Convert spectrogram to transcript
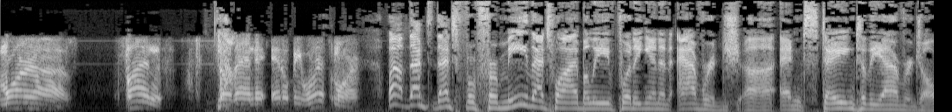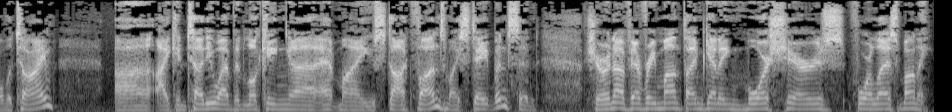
more uh, funds. So Yeah. then it, it'll be worth more. Well, that's that's for for me. That's why I believe putting in an average uh, and staying to the average all the time. Uh, I can tell you, I've been looking uh, at my stock funds, my statements, and sure enough, every month I'm getting more shares for less money.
